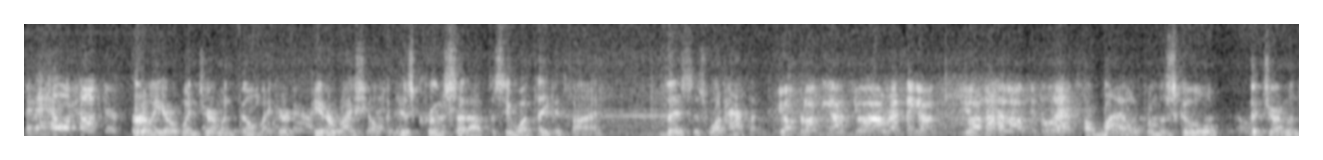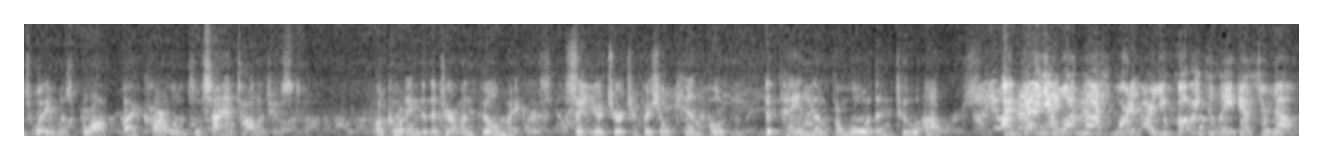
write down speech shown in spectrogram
With a helicopter. Earlier, when German filmmaker Peter Reichelt and his crew set out to see what they could find, this is what happened. You're blocking us. You're arresting us. You are not allowed to do that. A mile from the school, the Germans' way was blocked by carloads of Scientologists. According to the German filmmakers, senior church official Ken Hoden detained them for more than two hours. I'm giving you one last warning. Are you going to leave, yes or no?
